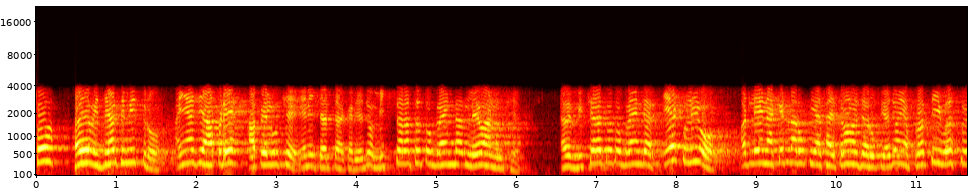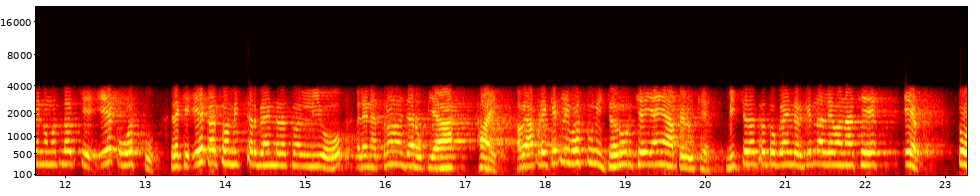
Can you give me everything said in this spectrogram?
તો હવે વિદ્યાર્થી મિત્રો, અહીંયા જે આપણે આપેલું છે, એની ચર્ચા કરીએ. જો મિક્સર અથવા તો ગ્રાઇન્ડર લેવાનું છે. હવે મિક્સર અથવા તો ગ્રાઇન્ડર એક લ્યો. એટલે એના કેટલા રૂપિયા થાય? ત્રણ હજાર રૂપિયા. જો અહીંયા પ્રતિ વસ્તુ એનો મતલબ કે એક વસ્તુ, એટલે કે એક અથવા મિક્સર ગ્રાઇન્ડર અથવા લ્યો, એટલે એના ત્રણ હજાર રૂપિયા થાય. હવે આપણે કેટલી વસ્તુની જરૂર છે એ અહીંયા આપેલું છે? મિક્સર અથવા તો ગ્રાઇન્ડર કેટલા લેવાના છે? એક. તો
